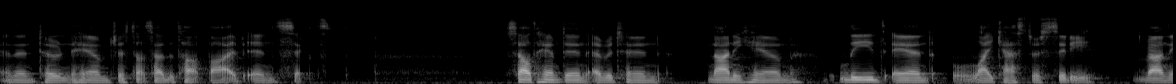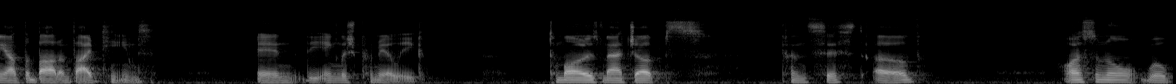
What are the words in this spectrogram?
And then Tottenham just outside the top five in sixth. Southampton, Everton, Nottingham, Leeds, and Leicester City rounding out the bottom five teams in the English Premier League. Tomorrow's matchups consist of Arsenal will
